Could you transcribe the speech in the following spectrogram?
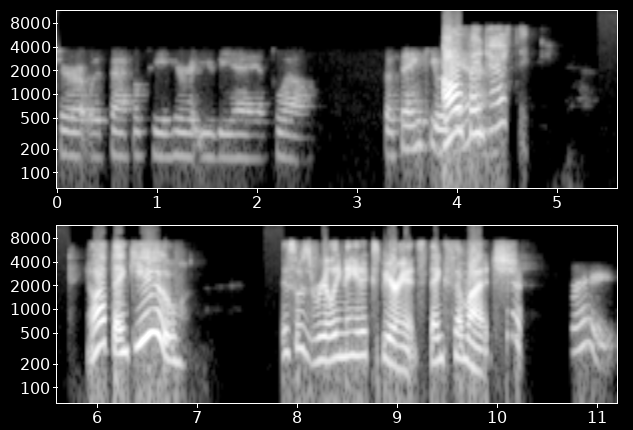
share it with faculty here at UVA as well. So thank you oh fantastic oh thank you this was a really neat experience thanks so much Great.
